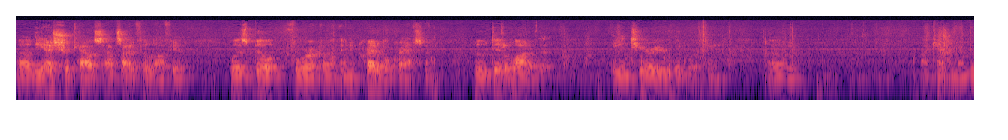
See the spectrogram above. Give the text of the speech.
Uh, The Esherick House outside of Philadelphia was built for uh, an incredible craftsman who did a lot of the, the interior woodworking. Um, I can't remember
